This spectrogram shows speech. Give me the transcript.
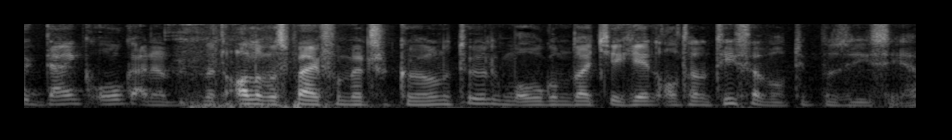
ik. denk ook, en met alle respect voor Mitchell Curl natuurlijk, maar ook omdat je geen alternatief hebt op die positie. Hè.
